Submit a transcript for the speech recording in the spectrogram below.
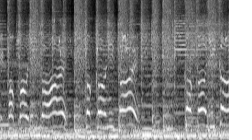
い。ここに来い。ここに来い。ここに来い。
